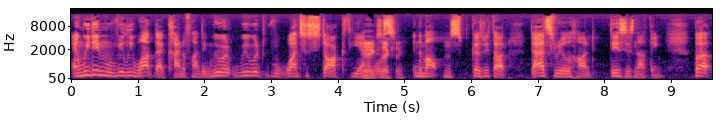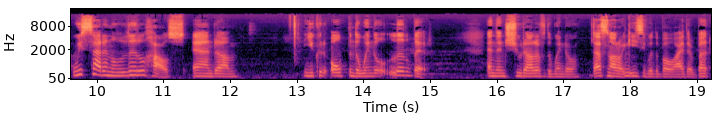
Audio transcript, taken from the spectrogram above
And we didn't really want that kind of hunting. We were we would want to stalk the Yeah, animals exactly. in the mountains because we thought that's real hunt. This is nothing. But we sat in a little house and um, you could open the window a little bit and then shoot out of the window. That's not easy with a bow either. But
